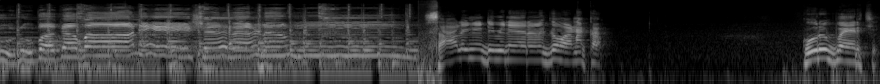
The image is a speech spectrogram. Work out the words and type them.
குரு பகவானே சரணம். சாலினி டிவி நேயர்களுக்கு வணக்கம். குரு பயிற்சி.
